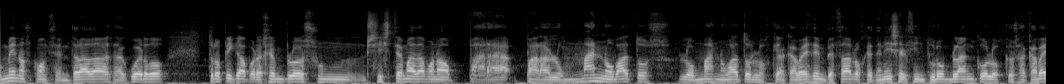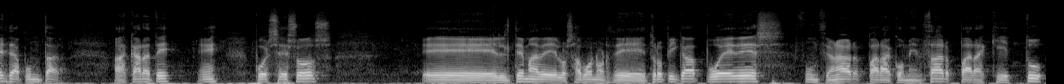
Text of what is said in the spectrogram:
menos concentradas, ¿de acuerdo? Trópica, por ejemplo, es un sistema de abonado para, para los más novatos, los más novatos, los que acabáis de empezar, los que tenéis el cinturón blanco, los que os acabáis de apuntar a karate, ¿eh? pues esos, eh, el tema de los abonos de Trópica puedes funcionar para comenzar, para que tú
